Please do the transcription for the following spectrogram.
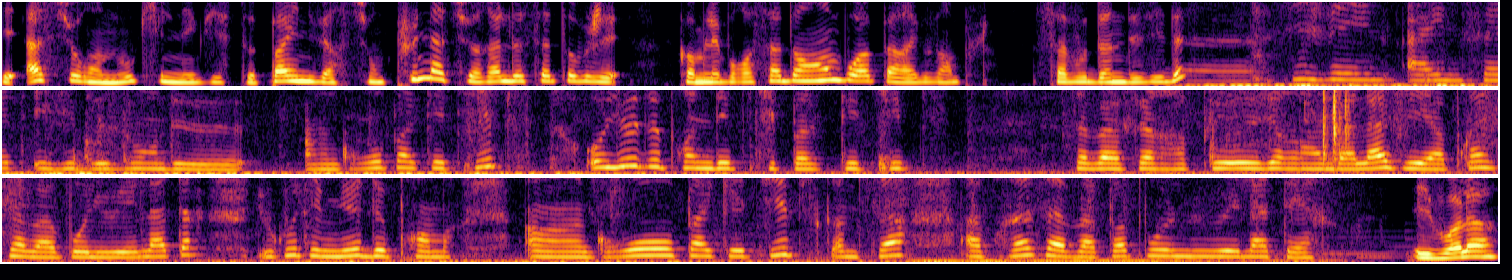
et assurons-nous qu'il n'existe pas une version plus naturelle de cet objet, comme les brosses à dents en bois par exemple. Ça vous donne des idées? Si je vais à une fête et j'ai besoin de un gros paquet de chips, au lieu de prendre des petits paquets de chips, ça va faire plusieurs emballages et après ça va polluer la terre. Du coup, c'est mieux de prendre un gros paquet de chips comme ça. Après, ça va pas polluer la terre. Et voilà.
